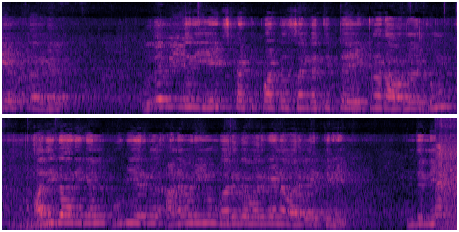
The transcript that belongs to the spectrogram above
இயக்குநர்கள் உதவி எய்ட்ஸ் கட்டுப்பாட்டு சங்க திட்ட இயக்குனர் அவர்களுக்கும் அதிகாரிகள் ஊழியர்கள் அனைவரையும் வருக வருக என வரவேற்கிறேன். இந்த நேரம்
